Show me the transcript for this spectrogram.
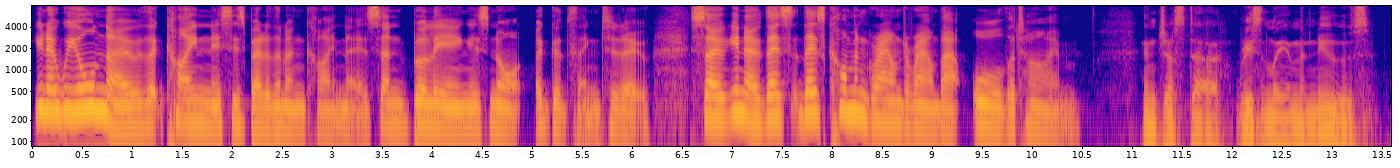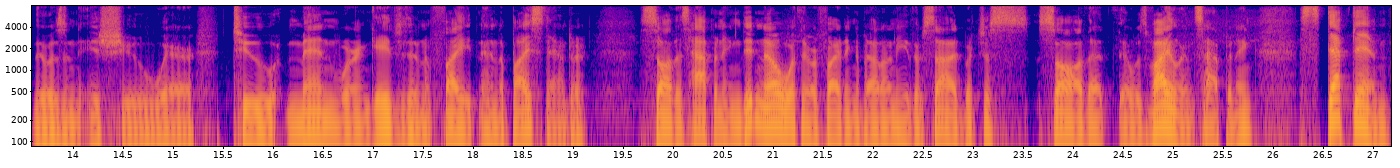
you know, we all know that kindness is better than unkindness, and bullying is not a good thing to do. So, you know, there's, there's common ground around that all the time. And just uh, recently in the news, there was an issue where two men were engaged in a fight, and a bystander saw this happening, didn't know what they were fighting about on either side, but just saw that there was violence happening, stepped in,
